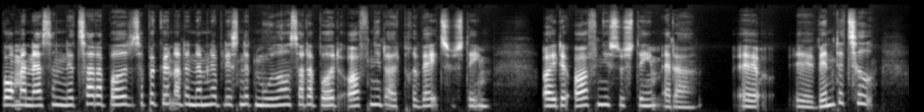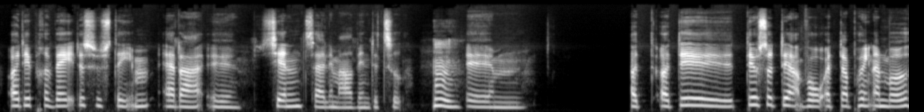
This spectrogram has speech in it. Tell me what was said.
hvor man er sådan lidt, så, er der både, så begynder det nemlig at blive sådan lidt mudret, så er der både et offentligt og et privat system. Og i det offentlige system er der øh, øh, ventetid, og i det private system er der øh, sjældent særlig meget ventetid. Mm. Øhm, og og det, det er jo så der, hvor at der på en eller anden måde,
